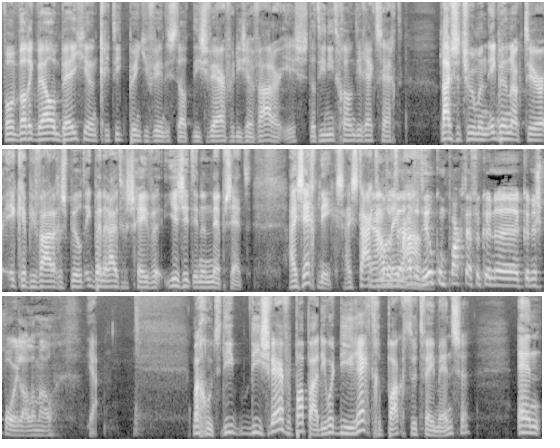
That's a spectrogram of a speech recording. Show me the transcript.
Van wat ik wel een beetje een kritiekpuntje vind, is dat die zwerver die zijn vader is, dat hij niet gewoon direct zegt: Luister Truman, ik ben een acteur, ik heb je vader gespeeld, ik ben eruit geschreven, je zit in een nepset. Hij zegt niks, hij staart Hij hem had, het, alleen hij maar had het heel compact even kunnen, kunnen spoilen allemaal. Maar goed, die, die zwerver papa, die wordt direct gepakt door twee mensen. En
